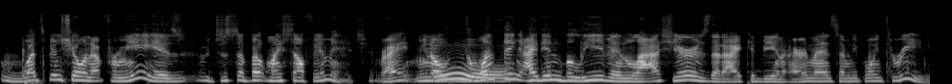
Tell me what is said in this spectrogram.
what's been showing up for me is just about my self-image right you know Ooh. the one thing i didn't believe in last year is that i could be an ironman 70.3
